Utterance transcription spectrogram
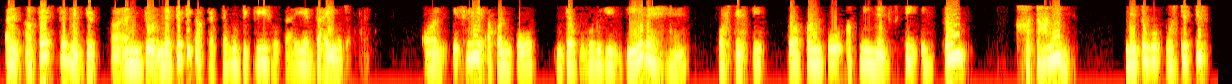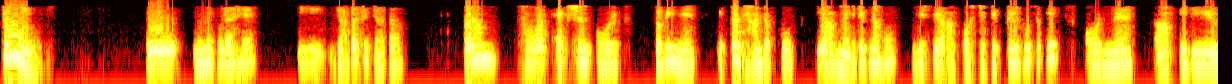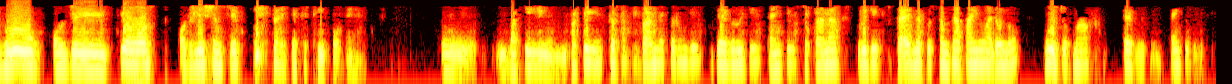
And affects the negative, uh, and जो negativity का affect है वो decrease होता है या die हो जाता है और इसलिए अपन को जब गुरु जी दे रहे हैं पॉजिटिविटी तो अपन को अपनी नेगेटिविटी एकदम हटानी नहीं तो वो पॉजिटिविटी फिल नहीं होगी। तो उन्होंने बोला है कि ज़्यादा से ज़्यादा कर्म थॉट एक्शन और सभी में इतना ध्यान रखो कि आप नेगेटिव ना हो, जिससे आप पॉजिटिव फील हो सके और मैं आपके जो रोग और जो क्योर्स और रिलेशनशिप इस तरीके से ठीक होते हैं। तो बाकी बाकी सत्र की बात मैं करूँगी। जय गुरु जी थैंक यू शुक्राना। गुरु जी शायद मैं कुछ समझा पाई हूँ आई डोंट नो भूल चुक, माफ़। जय गुरु जी थैंक यू गुरु जी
